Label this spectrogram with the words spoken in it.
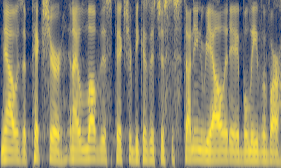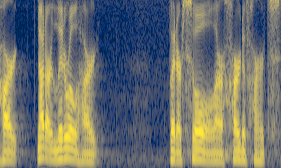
now is a picture, and I love this picture because it's just a stunning reality, I believe, of our heart. Not our literal heart, but our soul, our heart of hearts.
